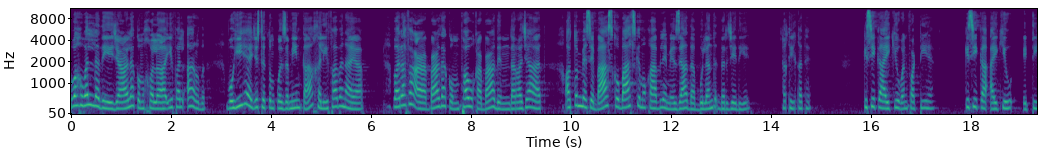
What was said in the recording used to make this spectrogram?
وہ ولدی جال کم الارض وہی ہے جس نے تم کو زمین کا خلیفہ بنایا۔ وہ رفا باردا کم فوق درجات۔ اور تم میں سے باس کو باس کے مقابلے میں زیادہ بلند درجے دیے۔ حقیقت ہے۔ کسی کا آئی کیو ون فورٹی ہے، کسی کا آئی کیو ایٹی۔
